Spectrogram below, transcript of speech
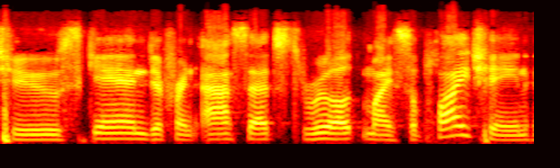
to scan different assets throughout my supply chain,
